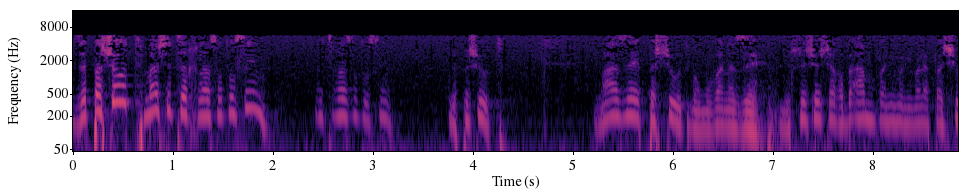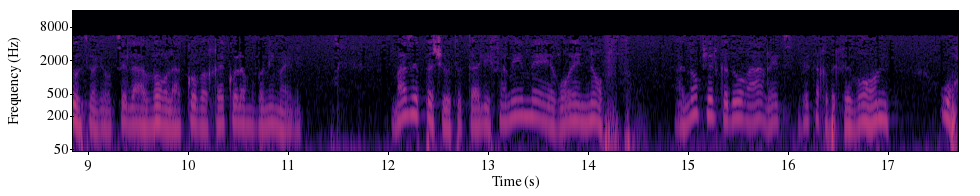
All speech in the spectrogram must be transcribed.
זה פשוט, מה שצריך לעשות עושים. מה שצריך לעשות עושים. זה פשוט. מה זה פשוט במובן הזה? אני חושב שיש ארבעה מובנים אני אומר פשוט, ואני רוצה לעבור, לעקוב אחרי כל המובנים האלה. מה זה פשוט? אתה לפעמים uh, רואה נוף. הנוף של כדור הארץ, בטח בחברון, הוא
